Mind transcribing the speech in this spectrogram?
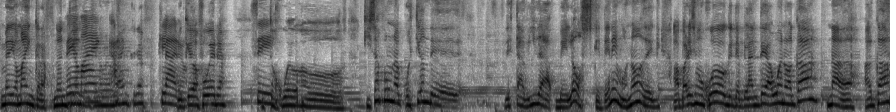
medio, Minecraft. No entiendo medio Minecraft. Claro. Me quedo afuera. Sí. Estos juegos, quizás por una cuestión de, de esta vida veloz que tenemos, ¿no? De que aparece un juego que te plantea, bueno, acá, nada, acá,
